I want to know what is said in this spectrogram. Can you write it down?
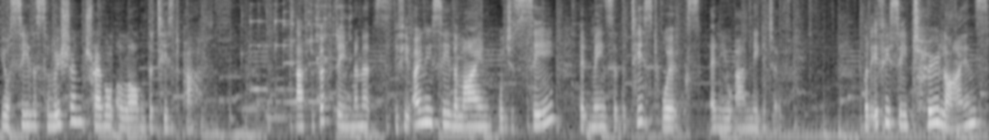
You'll see the solution travel along the test path. After 15 minutes, if you only see the line which is C, it means that the test works and you are negative. But if you see two lines,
